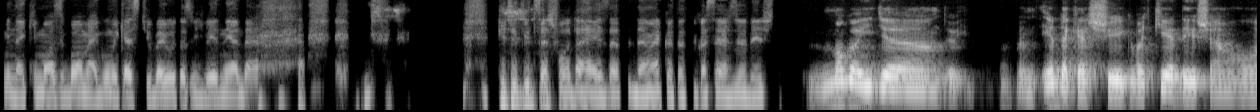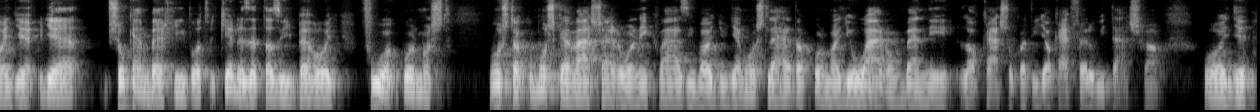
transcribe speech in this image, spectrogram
mindenki maszkba, meg gumikesztyűbe ült az ügyvédnél, de kicsit vicces volt a helyzet, de megkötöttük a szerződést. Maga így érdekesség vagy kérdésem, hogy ugye sok ember hívott, vagy kérdezett az ügybe, hogy fú, akkor most most akkor most kell vásárolni kvázi, vagy ugye most lehet akkor majd jó áron venni lakásokat, így akár felújításra, hogy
